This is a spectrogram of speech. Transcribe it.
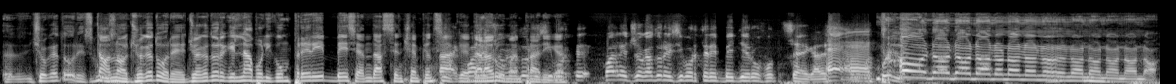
eh, giocatore, scusa. No, no, giocatore, giocatore che il Napoli comprerebbe se andasse in Champions League Dai, dalla Roma in pratica. Porte, quale giocatore si porterebbe dietro Fonseca? Eh, eh, no, no, no, no, no, no, no, no, no, no, no, no, no.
